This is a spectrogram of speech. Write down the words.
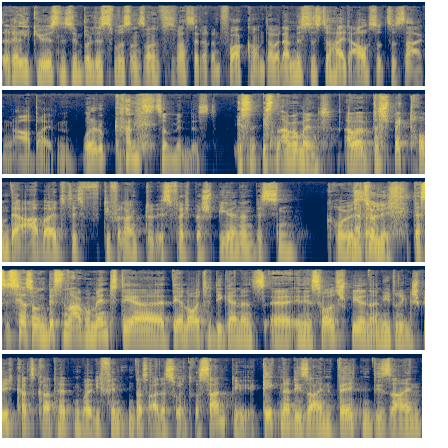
religiösen Symbolismus und sonst was da darin vorkommt, aber da müsstest du halt auch sozusagen arbeiten. Oder du kannst zumindest. Ist, ist ein Argument. Aber das Spektrum der Arbeit, die verlangt wird, ist vielleicht bei Spielen ein bisschen größer. Natürlich. Das ist ja so ein bisschen ein Argument der, der Leute, die gerne äh, in den Souls-Spielen einen niedrigen Schwierigkeitsgrad hätten, weil die finden das alles so interessant. Die Gegnerdesign, Weltendesign,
